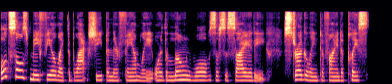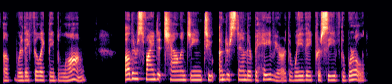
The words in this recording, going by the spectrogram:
Old souls may feel like the black sheep in their family or the lone wolves of society, struggling to find a place of where they feel like they belong. Others find it challenging to understand their behavior, the way they perceive the world.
